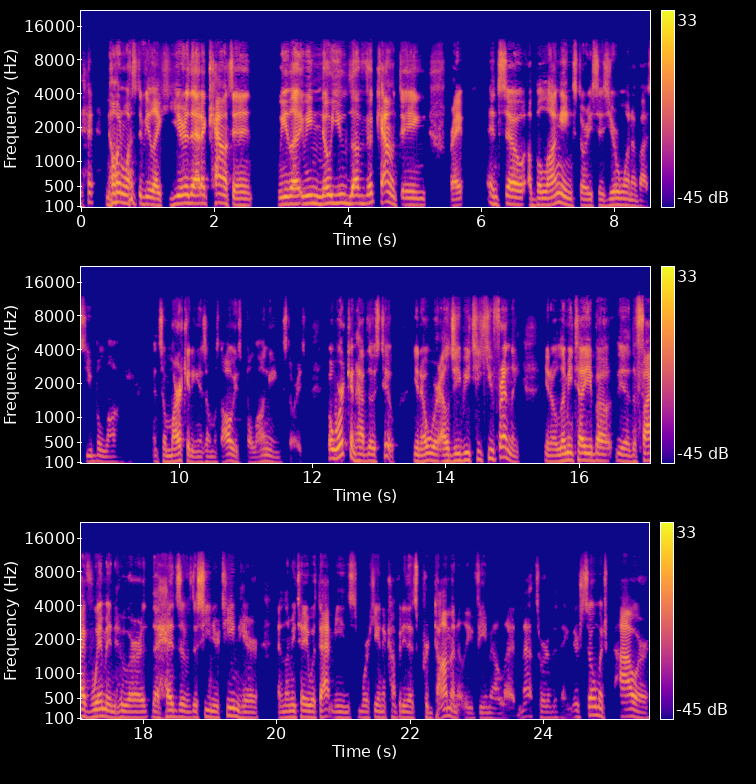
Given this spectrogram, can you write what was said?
no one wants to be like you're that accountant. We like we know you love accounting right? And so a belonging story says you're one of us. You belong here. And so marketing is almost always belonging stories. But work can have those too. You know we're lgbtq friendly you know let me tell you about you know, the five women who are the heads of the senior team here and let me tell you what that means working in a company that's predominantly female led and that sort of a thing. There's so much power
